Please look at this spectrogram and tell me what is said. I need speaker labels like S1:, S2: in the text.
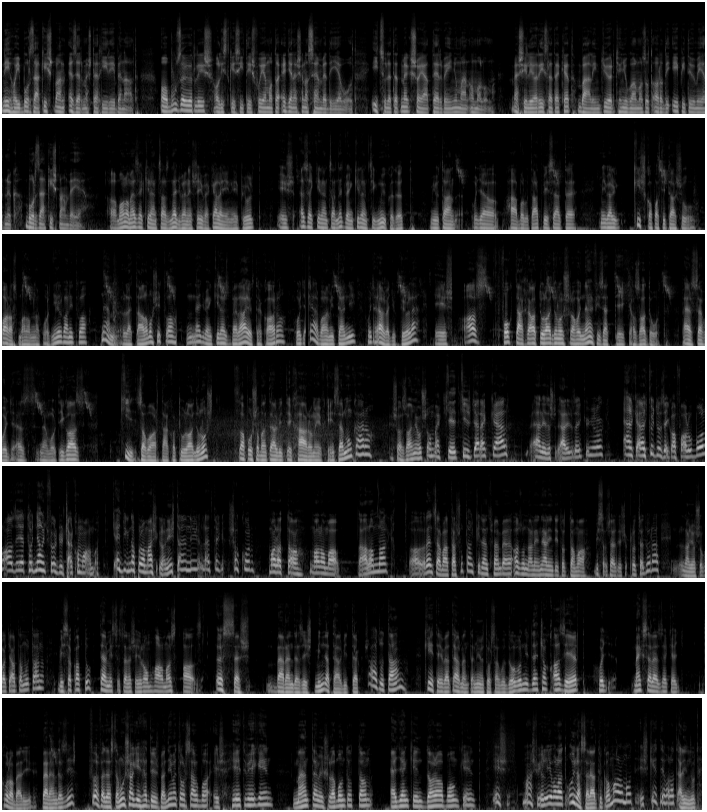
S1: Néhai Borzák István ezermester hírében állt. A búzaörlés, a lisztkészítés folyamata egyenesen a szenvedélye volt. Így született meg saját tervei nyomán a malom. Meséli a részleteket Bálint György nyugalmazott aradi építőmérnök Borzák István veje.
S2: A malom 1940-es évek elején épült, és 1949-ig működött, miután ugye a háborút átvészelte, mivel kis kapacitású parasztmalomnak volt nyilvánítva, nem lett államosítva. 49-ben rájöttek arra, hogy kell valamit tenni, hogy elvegyük tőle, és azt fogták rá a tulajdonosra, hogy nem fizették az adót. Persze, hogy ez nem volt igaz. Kizavarták a tulajdonost, Szapósomat elvitték három év kényszermunkára, és az anyósom meg két kisgyerekkel, elnézést, elnézést könyörök, el kellett küldözzék a faluból azért, hogy nehogy földgyűjtsák a malmat. Egyik napról a másikra nincs lettek, és akkor maradt a malom a államnak. A rendszerváltás után 90-ben azonnal én elindítottam a visszaszerzési procedúrát, nagyon sokat jártam utána, visszakaptuk, természetesen egy romhalmaz, az összes berendezést mindent elvittek, és azután két évet elmentem Németországba dolgozni, de csak azért, hogy megszerezzek egy korabeli berendezést. Fölfedeztem újságírhetésben Németországba, és hétvégén mentem és lebontottam egyenként, darabonként, és másfél év alatt újra szereltük a malmot, és két év alatt elindult.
